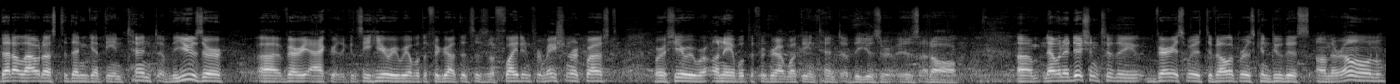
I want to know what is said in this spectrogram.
that allowed us to then get the intent of the user uh, very accurate. You can see here we were able to figure out that this is a flight information request, whereas here we were unable to figure out what the intent of the user is at all. Um, now, in addition to the various ways developers can do this on their own,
